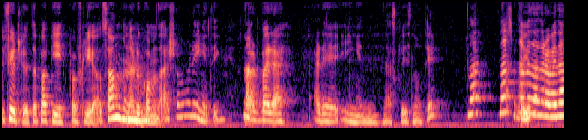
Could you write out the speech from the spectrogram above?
Du fylte ut et papir på flyet og sånn, men når du kom der, så var det ingenting. Da var det bare Er det ingen jeg skal vise noe til? Nei, nei, nei men da drar vi, da.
